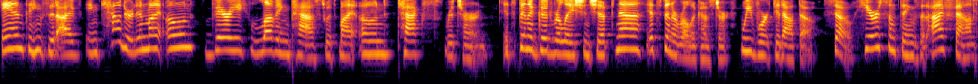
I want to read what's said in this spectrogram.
and things that I've encountered in my own very loving past with my own tax return. It's been a good relationship. Nah, it's been a roller coaster. We've worked it out though. So here are some things that I've found.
